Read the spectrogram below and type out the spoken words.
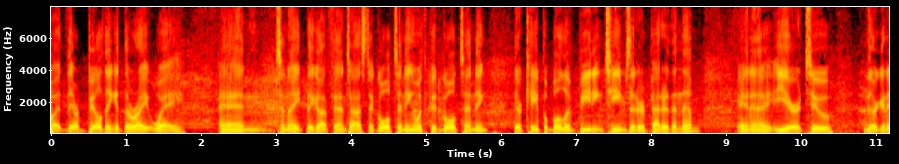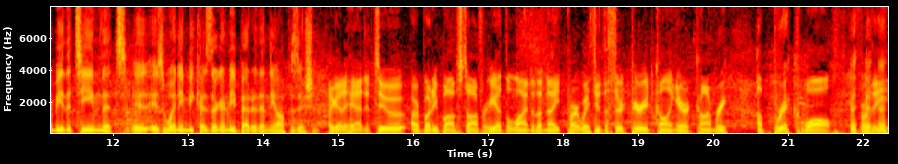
but they're building it the right way. And tonight they got fantastic goaltending. And with good goaltending, they're capable of beating teams that are better than them. In a year or two, they're going to be the team that is winning because they're going to be better than the opposition. I got to hand it to our buddy Bob Stauffer. He had the line of the night partway through the third period, calling Eric Comrie a brick wall for the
